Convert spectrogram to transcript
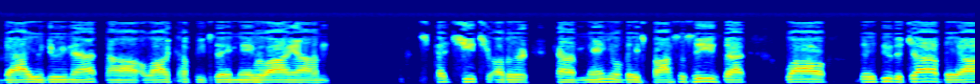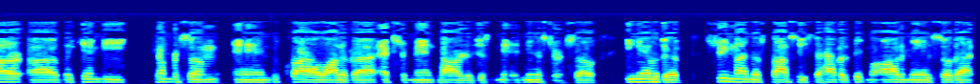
value in doing that. Uh, a lot of companies today may rely on spreadsheets or other kind of manual-based processes that, while they do the job, they are uh, they can be cumbersome and require a lot of uh, extra manpower to just administer. So being able to streamline those processes to have it a bit more automated so that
